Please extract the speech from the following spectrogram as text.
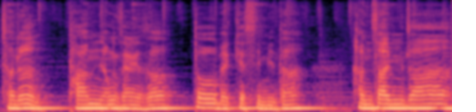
저는 다음 영상에서 또 뵙겠습니다. 감사합니다.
